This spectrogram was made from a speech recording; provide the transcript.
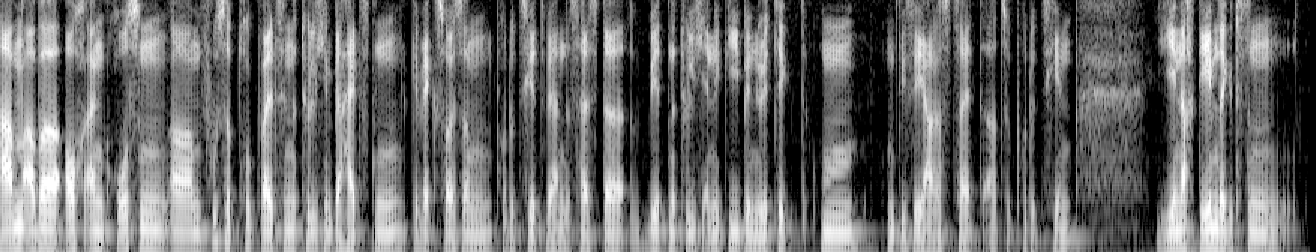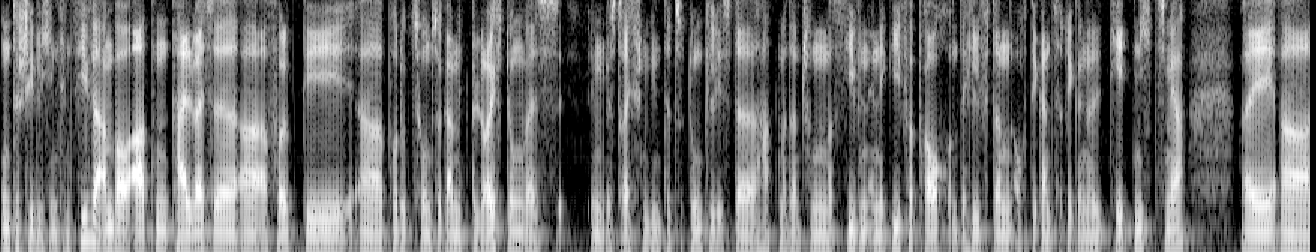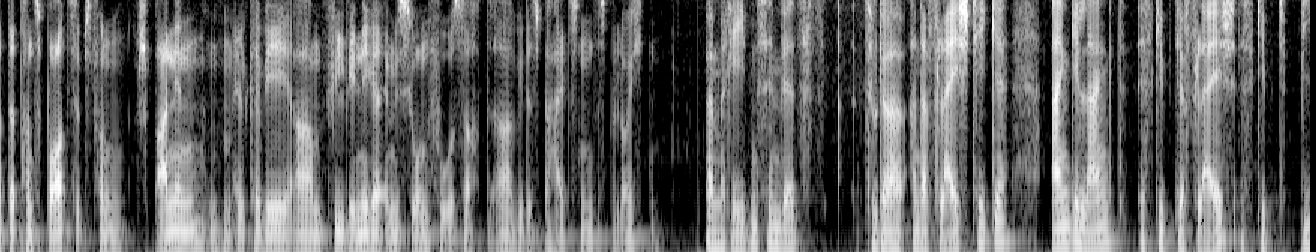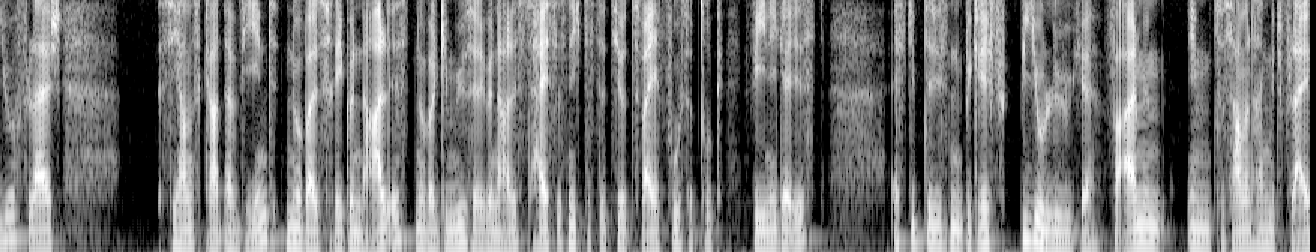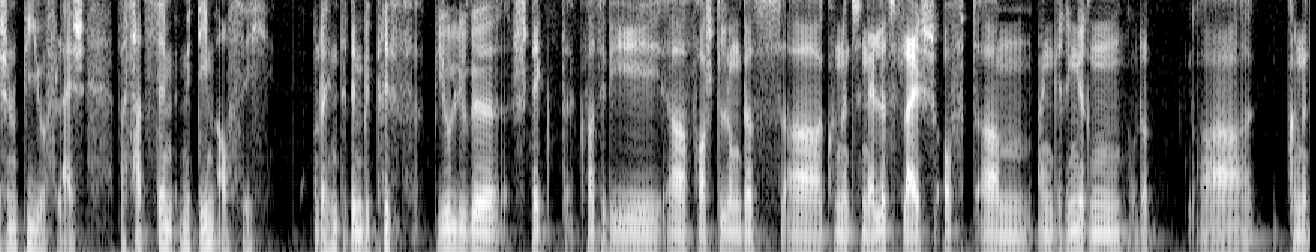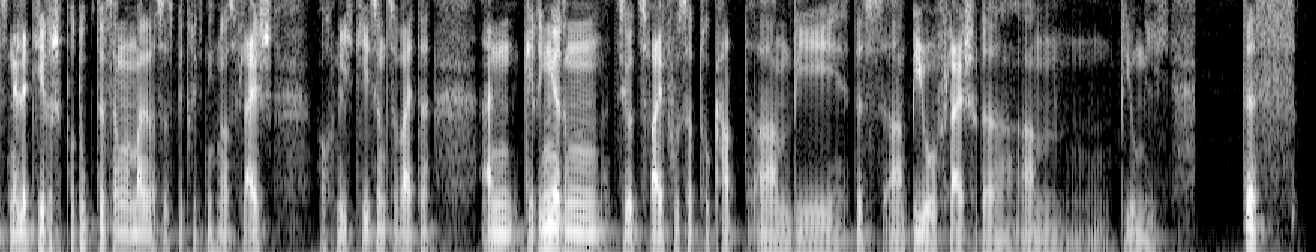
haben aber auch einen großen ähm, Fußabdruck, weil sie natürlich in beheizten Gewächshäusern produziert werden. Das heißt, da wird natürlich Energie benötigt, um, um diese Jahreszeit äh, zu produzieren. Je nachdem, da gibt es dann unterschiedlich intensive Anbauarten. Teilweise äh, erfolgt die äh, Produktion sogar mit Beleuchtung, weil es im österreichischen Winter zu dunkel ist. Da hat man dann schon massiven Energieverbrauch und da hilft dann auch die ganze Regionalität nichts mehr weil äh, der Transport selbst von Spanien mit dem LKW äh, viel weniger Emissionen verursacht äh, wie das Beheizen und das Beleuchten. Beim Reden sind wir jetzt zu der, an der Fleischtheke angelangt. Es gibt ja Fleisch, es gibt Biofleisch. Sie haben es gerade erwähnt, nur weil es regional ist, nur weil Gemüse regional ist, heißt es nicht, dass der CO2-Fußabdruck weniger ist. Es gibt ja diesen Begriff Biolüge, vor allem im, im Zusammenhang mit Fleisch und Biofleisch. Was hat es denn mit dem auf sich? Oder hinter dem Begriff Biolüge steckt quasi die äh, Vorstellung, dass äh, konventionelles Fleisch oft ähm, einen geringeren oder äh, konventionelle tierische Produkte, sagen wir mal, also es betrifft nicht nur das Fleisch, auch Milch, Käse und so weiter, einen geringeren CO2-Fußabdruck hat ähm, wie das äh, Biofleisch oder ähm, Biomilch. Das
